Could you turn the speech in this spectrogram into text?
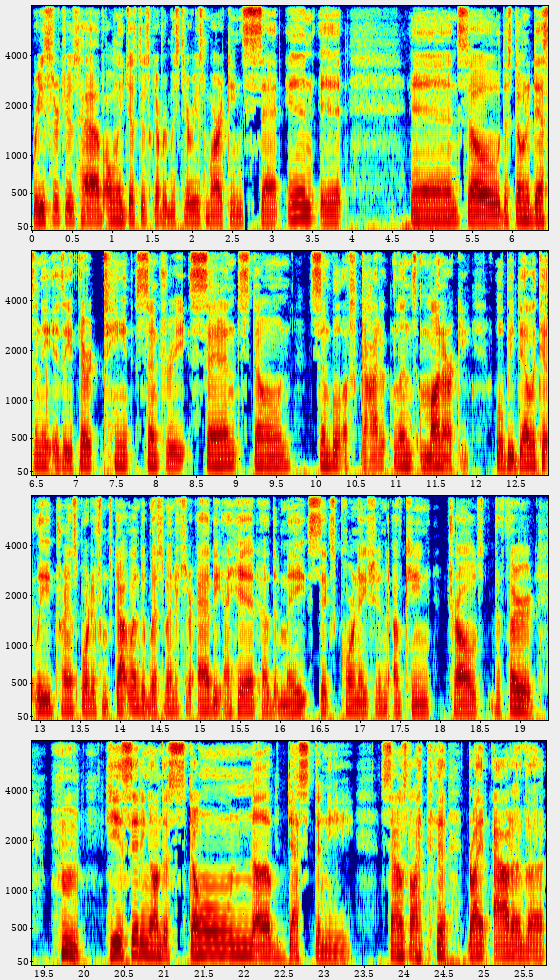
Researchers have only just discovered mysterious markings set in it. And so the Stone of Destiny is a 13th century sandstone symbol of Scotland's monarchy. Will be delicately transported from Scotland to Westminster Abbey ahead of the May 6th coronation of King Charles III. Hmm. He is sitting on the Stone of Destiny. Sounds like right out of a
